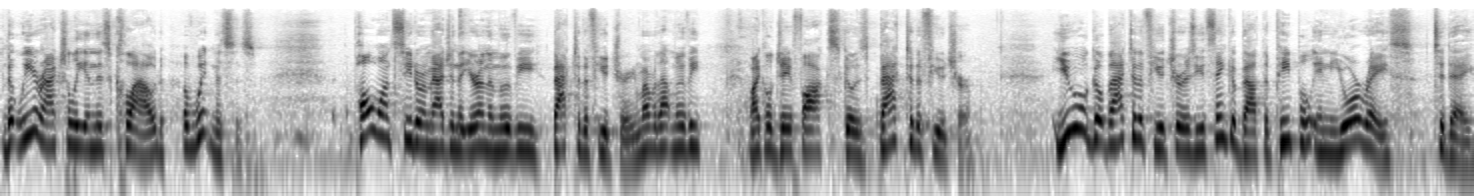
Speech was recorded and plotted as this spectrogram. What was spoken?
that we are actually in this cloud of witnesses. Paul wants you to imagine that you're in the movie Back to the Future. You remember that movie? Michael J. Fox goes back to the future. You will go back to the future as you think about the people in your race today.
